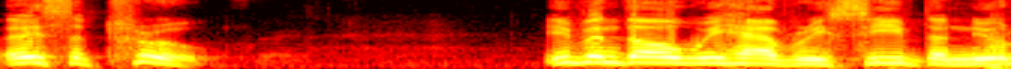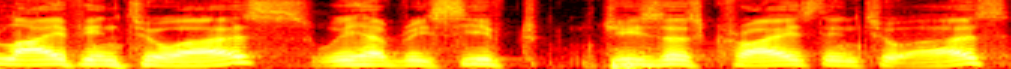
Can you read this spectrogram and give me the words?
It's a true. Even though we have received a new life into us, we have received Jesus Christ into us,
